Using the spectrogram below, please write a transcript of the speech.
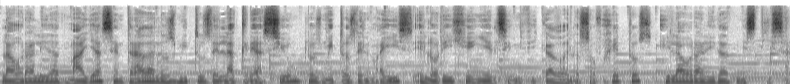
la oralidad maya centrada en los mitos de la creación, los mitos del maíz, el origen y el significado de los objetos, y la oralidad mestiza,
